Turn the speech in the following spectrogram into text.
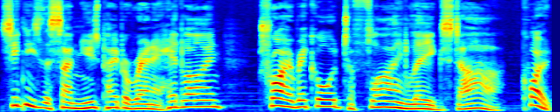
Sydney's The Sun newspaper ran a headline Try record to flying league star. Quote,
